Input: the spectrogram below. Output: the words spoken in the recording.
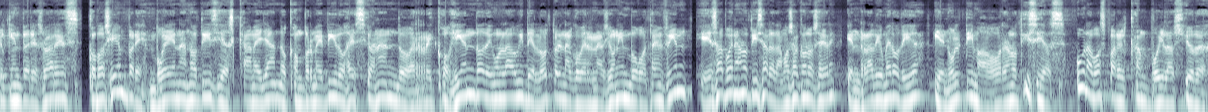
Elkin Pérez Suárez, como siempre, buenas noticias, camellando, comprometido, gestionando, recogiendo de un lado y del otro en la gobernación en Bogotá, en fin. Y esas buenas noticias las damos a conocer en Radio Melodía y en Última Hora Noticias. Una voz para el campo y la ciudad.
